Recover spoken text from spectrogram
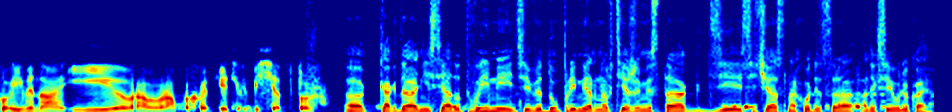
имена и в, в рамках этих бесед тоже. Э, когда они сядут, вы имеете в виду примерно в те же места, где сейчас находится Алексей Улюкаев?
